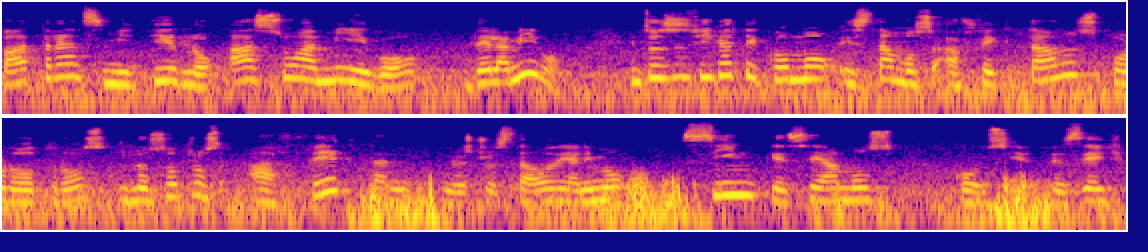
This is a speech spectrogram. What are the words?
va a transmitirlo a su amigo del amigo. Entonces fíjate cómo estamos afectados por otros y los otros afectan nuestro estado de ánimo sin que seamos conscientes de ello.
